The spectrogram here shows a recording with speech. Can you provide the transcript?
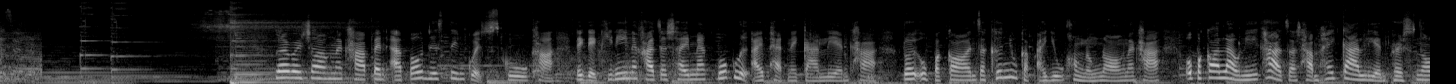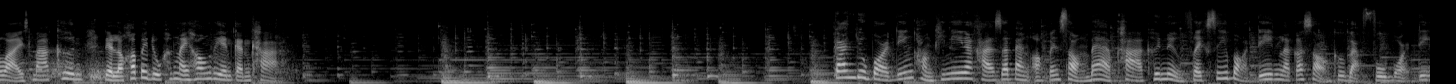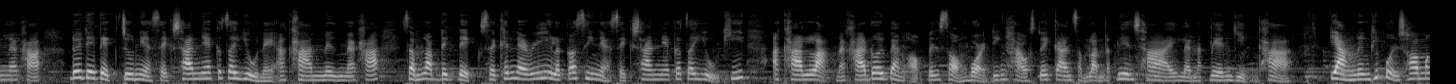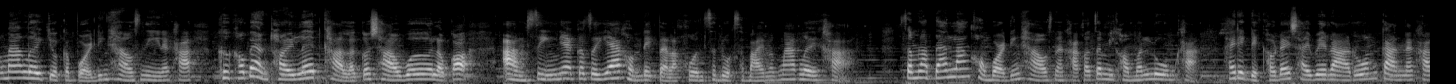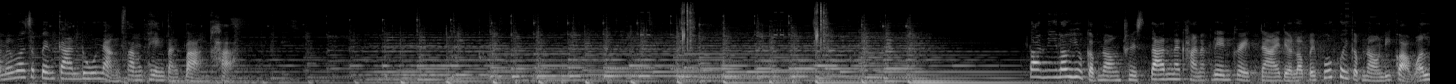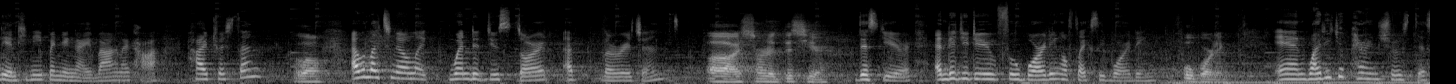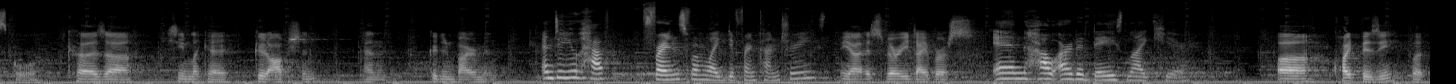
เลเวอร์จองนะคะเป็น Apple Distinguished School ค่ะ เด็กๆที่นี่นะคะจะใช้ MacBook หรือ iPad ในการเรียนค่ะ โดยอุปกรณ์จะขึ้นอยู่กับอายุของน้องๆนะคะ อุปกรณ์เหล่านี้ค่ะจะทำให้การเรียน personalize มากขึ้น เดี๋ยวเราเข้าไปดูข้างในห้องเรียนกันค่ะ การอยู่บอร์ดดิ้งของที่นี่นะคะ จะแบ่งออกเป็น 2 แบบค่ะ คือ 1 flexi boarding แล้วก็ 2 คือแบบ full boarding นะคะ โดยเด็กๆ junior section เนี่ยก็จะอยู่ในอาคารหนึ่งนะคะสำหรับเด็กๆ secondary แล้วก็ senior section เนี่ยก็จะอยู่ที่อาคารหลักนะคะ โดยแบ่งออกเป็น 2 boarding house ด้วยกันสำหรับนักเรียนชายและนักเรียนหญิงค่ะ อย่างหนึ่งที่ปุ่นชอบมากๆ เลยเกี่ยวกับ boarding house นี้นะคะ คือเขาแบ่ง toilet ค่ะ แล้วก็ shower แล้วก็อ่างซิงเนี่ยก็จะแยกของเด็กแต่ละคนสะดวกสบายมากๆเลยค่ะ สำหรับด้านล่างของ boarding house นะคะเขาจะมี common room ค่ะ ให้เด็กๆเเขาได้ใช้เวลาร่วมกันนะคะ ไม่ว่าจะเป็นการดูหนังฟังเพลงต่างๆ ค่ะตอนนี้เราอยู่กับน้องทริสตันนะคะ นักเรียนเกรดนาเดี๋ยวเราไปพูดคุยกับน้องดีกว่าว่าเรียนที่นี่เป็นยังไงบ้างนะคะ Hi Tristan Hello I would like to know like when did you start at the Regent uh, I started this year this year? And did you do full boarding or flexi boarding? Full boarding, and why did your parents choose this school? Because uh, seemed like a good option and good environment. and do you have friends from like different countries? Yeah, it's very diverse. and how are the days like here? Uh, quite busy, but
